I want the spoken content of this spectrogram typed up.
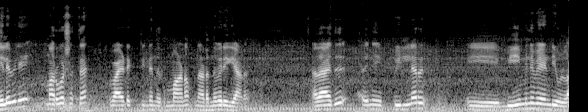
നിലവിൽ മറുവശത്തെ വയഡക്റ്റിന്റെ നിർമ്മാണം നടന്നു വരികയാണ്. അതായത് അതിന് പില്ലർ ഈ ബീമിന് വേണ്ടിയുള്ള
